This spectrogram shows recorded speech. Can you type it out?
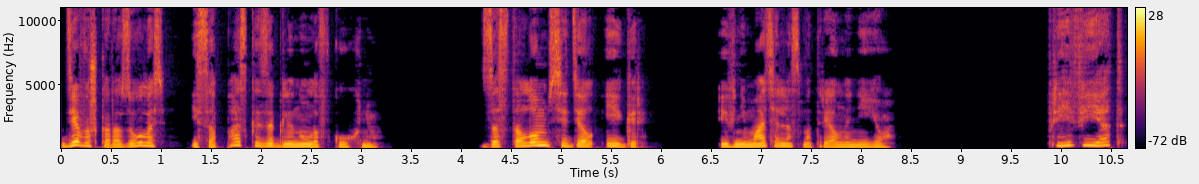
Девушка разулась и с опаской заглянула в кухню. За столом сидел Игорь и внимательно смотрел на нее. «Привет!»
